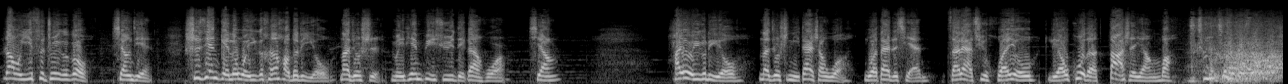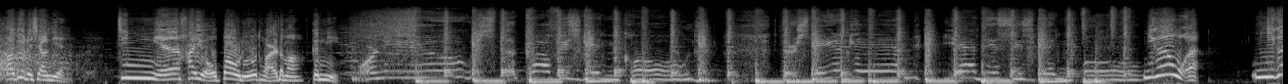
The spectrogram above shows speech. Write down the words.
让我一次追个够。香姐，时间给了我一个很好的理由，那就是每天必须得干活。香，还有一个理由，那就是你带上我，我带着钱，咱俩去环游辽阔的大沈阳吧。啊，对了，香姐。今年还有报旅游团的吗？跟你。你跟我，你跟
